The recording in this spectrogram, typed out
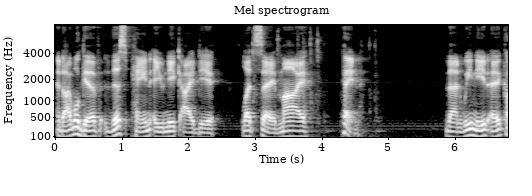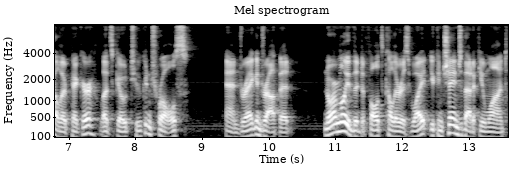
And I will give this pane a unique ID. Let's say my pane. Then we need a color picker. Let's go to controls and drag and drop it. Normally the default color is white. You can change that if you want.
